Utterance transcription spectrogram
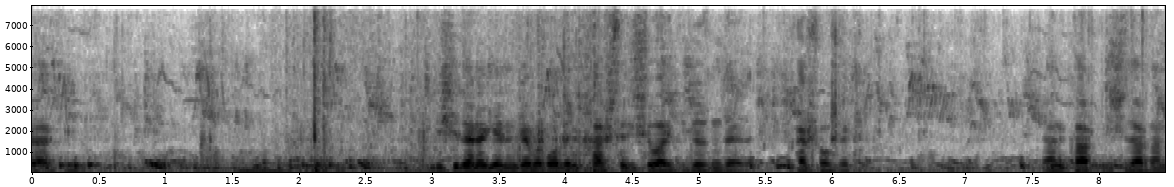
Şu erkek. Dişilere gelince bak orada bir kaşlı dişi var. İki gözünde kaş olacak. Yani kart dişilerden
